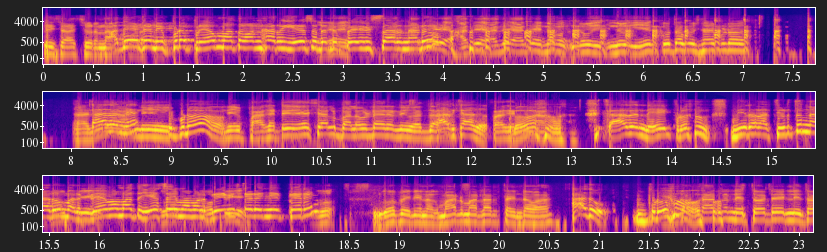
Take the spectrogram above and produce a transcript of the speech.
పిశాచురు నా అదేంటండి ఇప్పుడే ప్రేమ మతం అన్నారు. యేసు నన్ను ఏ, ప్రేమిస్తారన్నాడు. అదే అదే అదే అదే నువ్వు నువ్వు నువ్వు ఏం కూత కూర్చున్నా ఇప్పుడు? అదే కాదండి. ఇప్పుడు పగటి వేషాలు నీ వద్ద. కాదు కాదు. కాదండి ఇప్పుడు మీరు అలా తిడుతున్నారు మరి. ప్రేమ మాత్రం ఏసై మమ్మల్ని. ప్రేమిస్తాడని చెప్పారు? గోపి నేను ఒక మాట మాట్లాడుతా వింటావా? కాదు ఇప్పుడు నీతోటి నీతో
